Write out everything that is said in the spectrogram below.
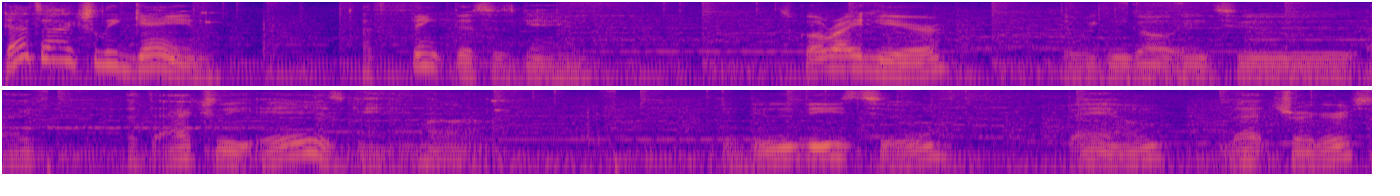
that's actually game. I think this is game. Let's go right here. Then we can go into, that actually is game, huh? We can do these two. Bam, that triggers.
